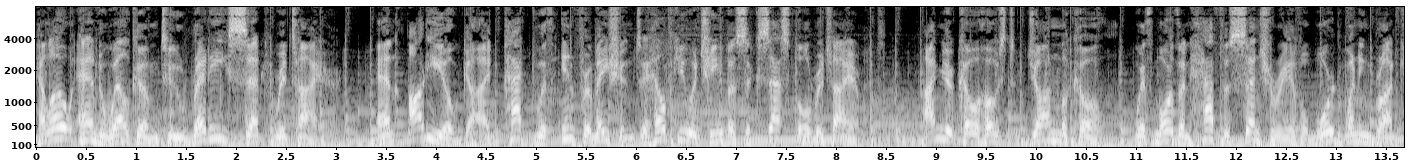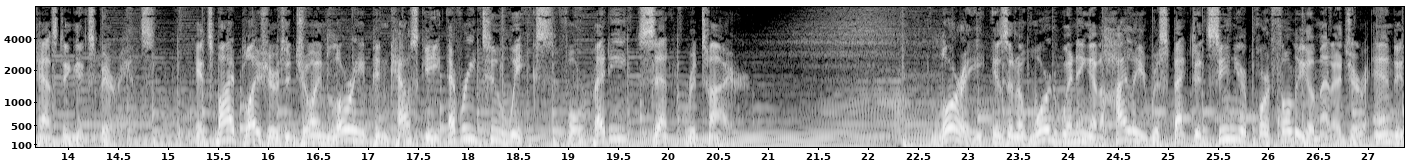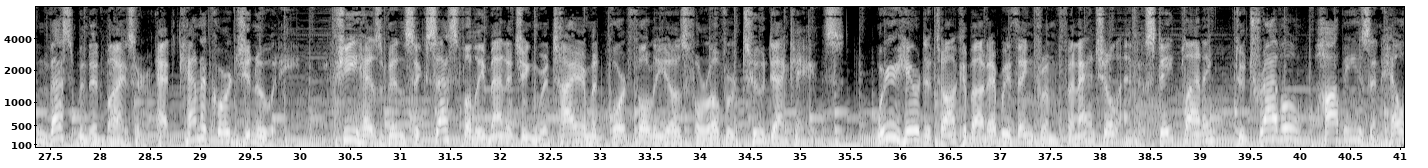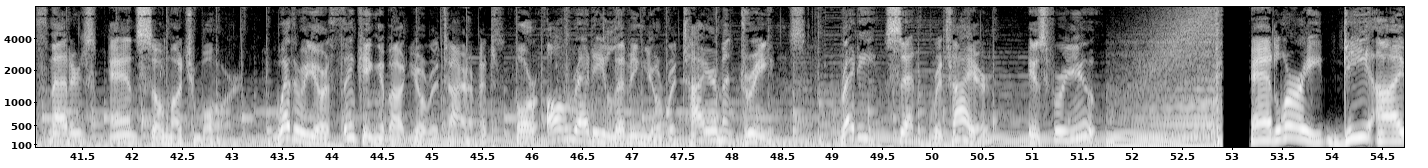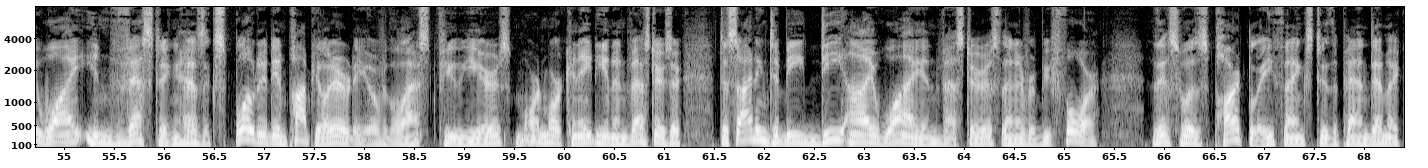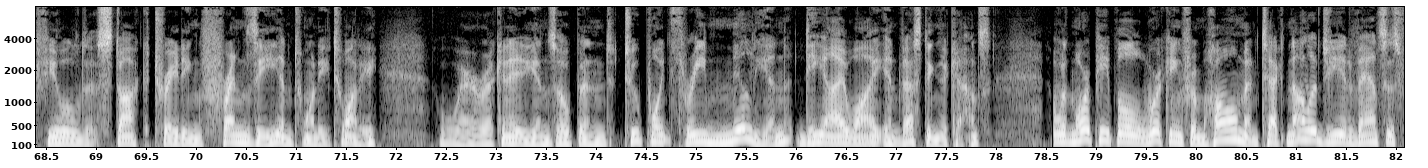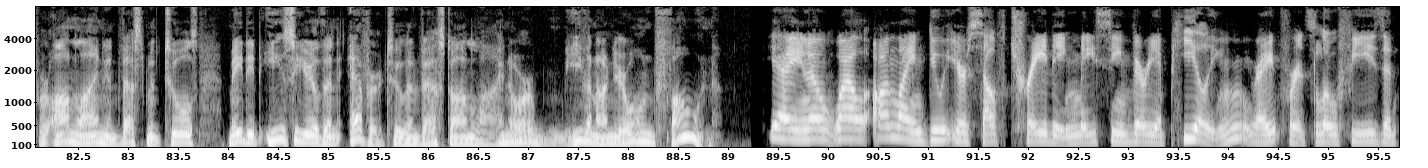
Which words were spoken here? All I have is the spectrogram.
Hello and welcome to Ready, Set, Retire, an audio guide packed with information to help you achieve a successful retirement. I'm your co host, Jon McComb, with more than half a century of award winning broadcasting experience. It's my pleasure to join Lori Pinkowski every two weeks for Ready, Set, Retire. Lori is an award winning and highly respected senior portfolio manager and investment advisor at Canaccord Genuity. She has been successfully managing retirement portfolios for over two decades. We're here to talk about everything from financial and estate planning to travel, hobbies, and health matters, and so much more. Whether you're thinking about your retirement or already living your retirement dreams, Ready, Set, Retire is for you. And Lori, DIY investing has exploded in popularity over the last few years. More and more Canadian investors are deciding to be DIY investors than ever before. This was partly thanks to the pandemic fueled stock trading frenzy in 2020, where uh, Canadians opened 2.3 million DIY investing accounts. With more people working from home and technology advances for online investment tools made it easier than ever to invest online or even on your own phone. Yeah, you know, while online do it yourself trading may seem very appealing, right, for its low fees and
